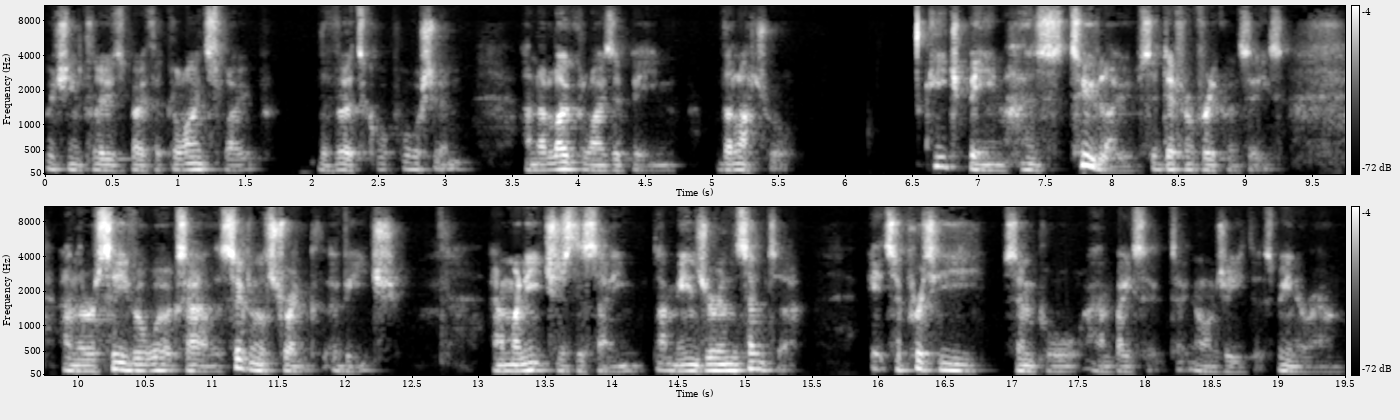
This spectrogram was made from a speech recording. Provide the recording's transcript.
which includes both a glide slope, the vertical portion, and a localizer beam, the lateral. Each beam has two lobes at different frequencies, and the receiver works out the signal strength of each. And when each is the same, that means you're in the center. It's a pretty simple and basic technology that's been around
